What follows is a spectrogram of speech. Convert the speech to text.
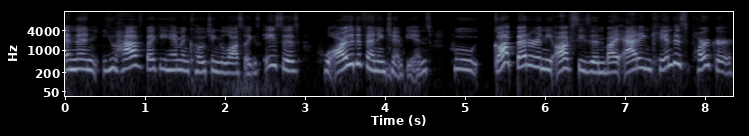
And then you have Becky Hammon coaching the Las Vegas Aces, who are the defending champions, who got better in the offseason by adding Candace Parker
